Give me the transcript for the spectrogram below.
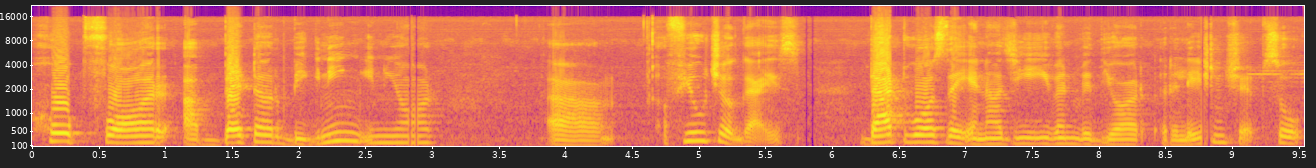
hope for a better beginning in your uh, future, guys. That was the energy even with your relationship. So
